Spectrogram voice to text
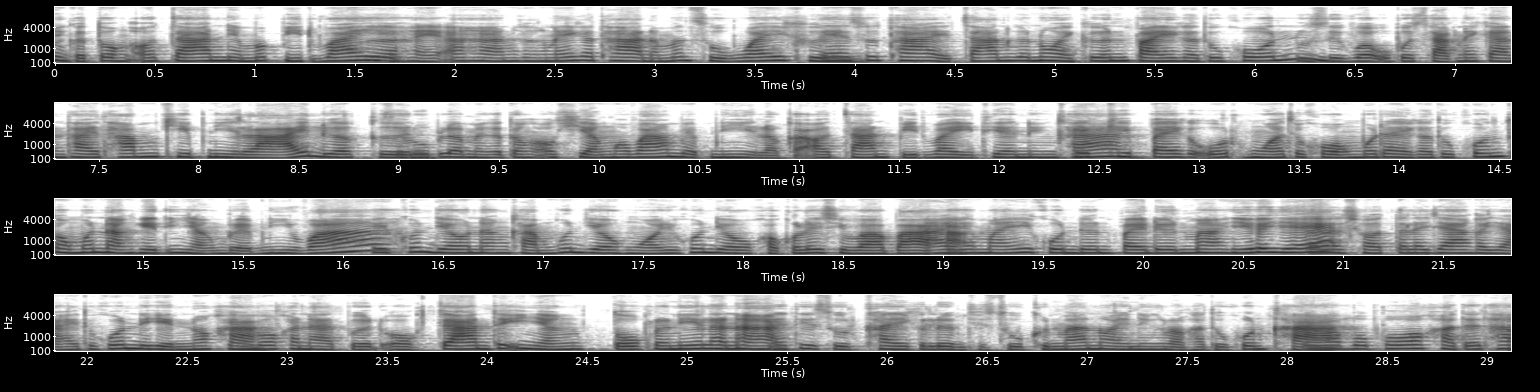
มันก็ต้องเอาจานเนี่ยมาปิดไว้เพื่อให้อาหารข้างในกระทะน่ะมันสุกไวขึ้นแต่สุดท้ายจานก็น้อยเกินไปค่ะทุกคนรู้สึกว่าอุปสรรคในการถ่ายทำคลิปนี่หลายเหลือเกินสรุปแล้วมันก็ต้องเอาเขียงมาวางแบบนี้แล้วก็เอาจานปิดไว้อีกเทียนึงค่ะเฮ็ดคลิปไปก็อดหัวเจ้าของบ่ได้ค่ะทุกคนต้องมานั่งเฮ็ดอีหยังแบบนี้วะเฮ็ดคนเดียวนั่งขำคนเดียวหัวอยู่คนเดียวเขาก็เลยสิว่าบ้าตายทำไมคนเดินไปเดินมาเยอะแยะแต่ละช็อตแต่ละอย่างก็อยากให้ทุกคนได้เห็นเนาะค่ะเห็นบ่ขนาดเปิดออกจานแต่อีหยังตกแล้วนี่ละนะในที่สุดไข่ก็เริ่มสิสุกขึ้นมาหน่อยนึงหรอกค่ะทุกคนค่ะแต่ว่าบ่พอค่ะแต่ถ้า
